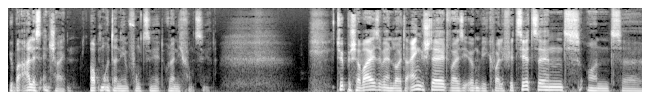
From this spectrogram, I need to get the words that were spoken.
über alles entscheiden, ob ein Unternehmen funktioniert oder nicht funktioniert. Typischerweise werden Leute eingestellt, weil sie irgendwie qualifiziert sind und äh,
